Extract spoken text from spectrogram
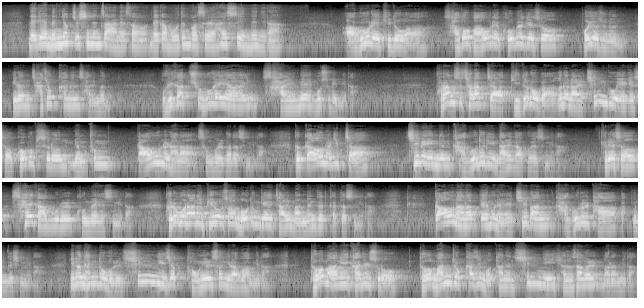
내게 능력 주시는 자 안에서 내가 모든 것을 할 수 있느니라. 아굴의 기도와 사도 바울의 고백에서 보여주는 이런 자족하는 삶은 우리가 추구해야 할 삶의 모습입니다. 프랑스 철학자 디드로가 어느 날 친구에게서 고급스러운 명품 가운을 하나 선물 받았습니다. 그 가운을 입자 집에 있는 가구들이 낡아 보였습니다. 그래서 새 가구를 구매했습니다. 그러고 나니 비로소 모든 게 잘 맞는 것 같았습니다. 가운 하나 때문에 집안 가구를 다 바꾼 것입니다. 이런 행동을 심리적 통일성이라고 합니다. 더 많이 가질수록 더 만족하지 못하는 심리 현상을 말합니다.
